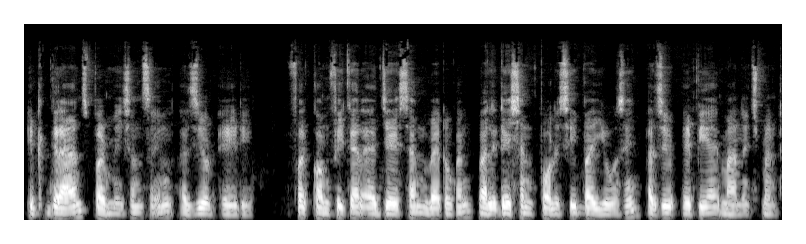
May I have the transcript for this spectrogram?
It grants permissions in Azure AD for configure a JSON web token validation policy by using Azure API Management.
